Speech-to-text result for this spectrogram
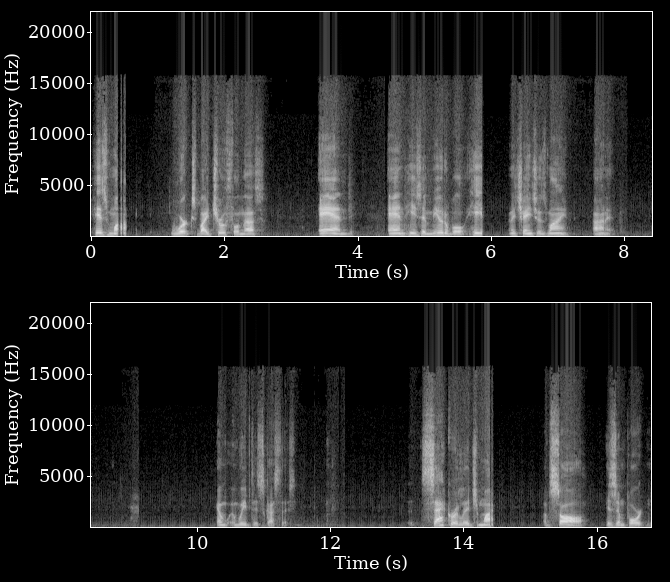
his mind works by truthfulness and and he's immutable. He's going to change his mind on it. And we've discussed this. Sacrilege mind of Saul is important.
